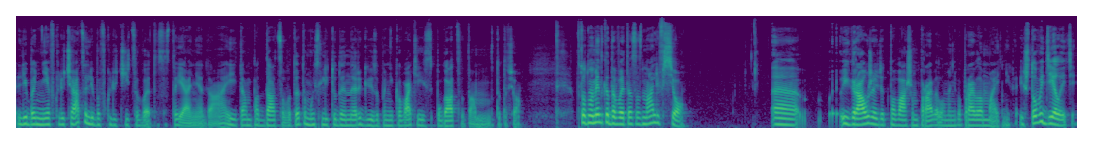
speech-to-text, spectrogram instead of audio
либо не включаться, либо включиться в это состояние, да, и там поддаться вот этому, и слить туда энергию, и запаниковать, и испугаться, там, вот это все. В тот момент, когда вы это осознали, все, э, игра уже идет по вашим правилам, а не по правилам маятника. И что вы делаете?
